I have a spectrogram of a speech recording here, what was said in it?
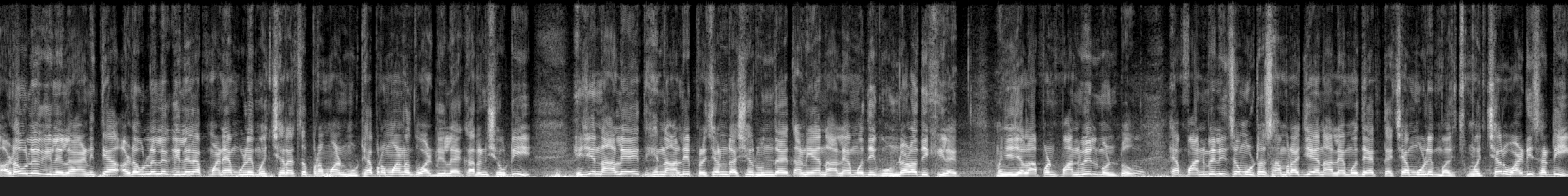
अडवलं गेलेलं आहे आणि त्या अडवलेल्या गेलेल्या पाण्यामुळे मच्छराचं प्रमाण मोठ्या प्रमाणात वाढलेलं आहे. कारण शेवटी हे जे नाले आहेत हे नाले प्रचंड असे रुंद आहेत आणि या नाल्यामध्ये गोंडाळा देखील आहेत. म्हणजे ज्याला आपण पानवेल म्हणतो ह्या पानवेलीचं मोठं साम्राज्य या नाल्यामध्ये आहे. त्याच्यामुळे मच्छ मच्छर वाढीसाठी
